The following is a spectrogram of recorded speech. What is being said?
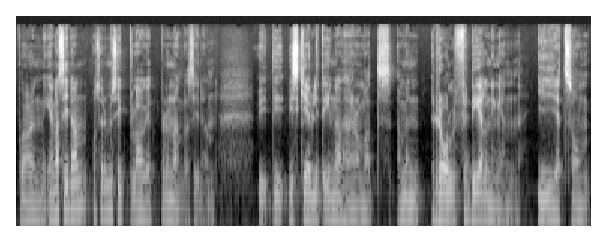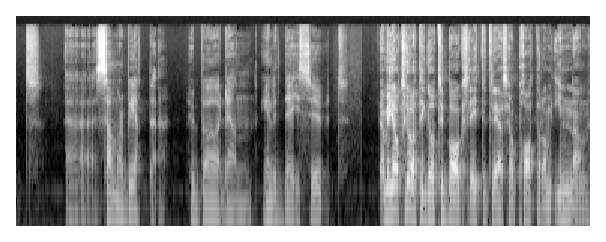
på den ena sidan och så är det musikbolaget på den andra sidan. Vi, vi, vi skrev lite innan här om att ja, men, rollfördelningen i ett sånt eh, samarbete, hur bör den enligt dig se ut? Ja, men jag tror att det går tillbaka lite till det som jag pratade om innan.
